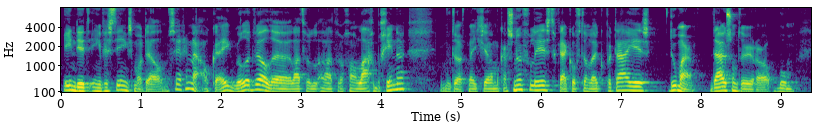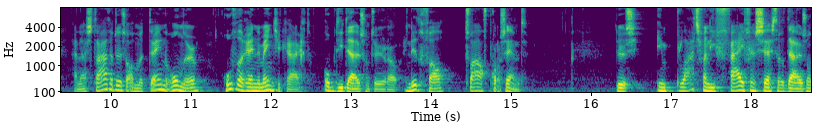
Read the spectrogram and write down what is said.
in dit investeringsmodel? Dan zeg je, nou oké, ik wil het wel. Uh, laten, we, laten we gewoon laag beginnen. Je moet er een beetje aan elkaar snuffelen eerst. Kijken of het een leuke partij is. Doe maar, 1000 euro, boom. En dan staat er dus al meteen onder hoeveel rendement je krijgt op die 1000 euro. In dit geval 12% Dus in plaats van die 65.000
